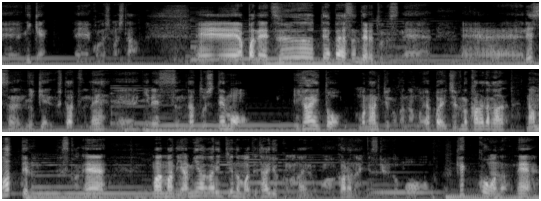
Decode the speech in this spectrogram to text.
えー、2件、えー、こなしました。えー、やっぱね、ずーっとやっぱ休んでるとですね、えー、レッスン2件、2つね、えー、2レッスンだとしても、意外と、もうなんていうのかな、もうやっぱり自分の体がなまってるんですかね。まあまだ病み上がりっていうのもあって体力がないのかわからないんですけれども、結構な、ね、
